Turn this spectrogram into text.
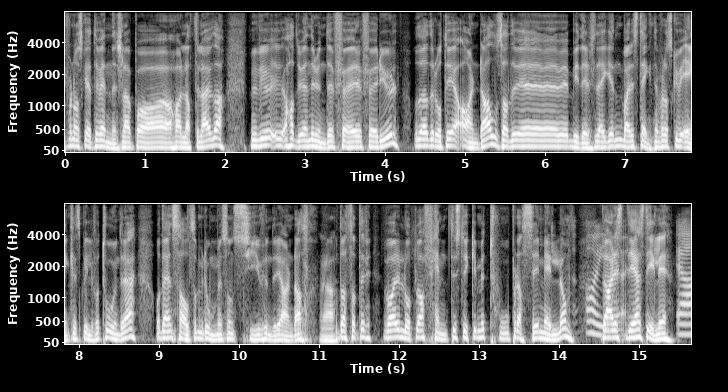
For nå skal jeg til Vennesla på ha Latter Live, da. Men vi hadde jo en runde før, før jul, og da dro til Arendal. Og så hadde vi bydelslegen bare stengt ned, for da skulle vi egentlig spille for 200. Og det er en sal som rommer sånn 700 i Arendal. Og da satt det, var det lov til å ha 50 stykker med to plasser imellom. Oi, er det, det er stilig. Ja,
